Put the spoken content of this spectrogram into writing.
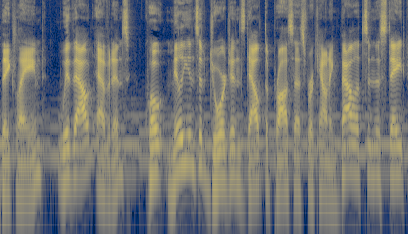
They claimed, without evidence, quote, millions of Georgians doubt the process for counting ballots in the state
